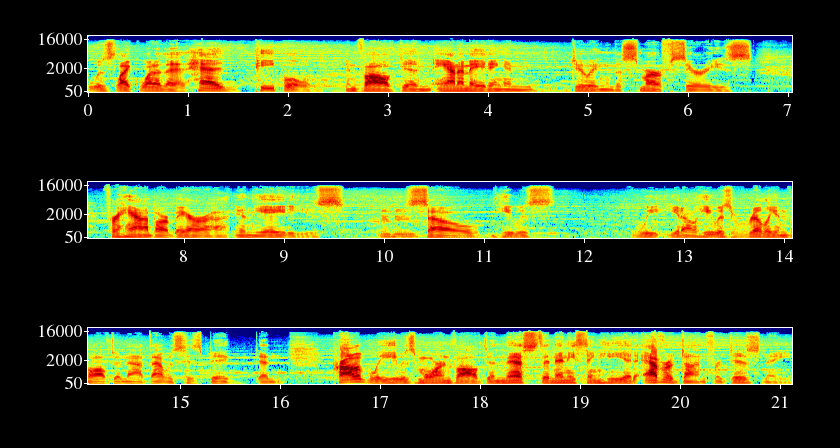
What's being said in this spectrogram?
was like one of the head people involved in animating and doing the Smurf series for Hanna Barbera in the 80s. hmm So he was, we, you know, he was really involved in that. That was his big, and probably he was more involved in this than anything he had ever done for Disney.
